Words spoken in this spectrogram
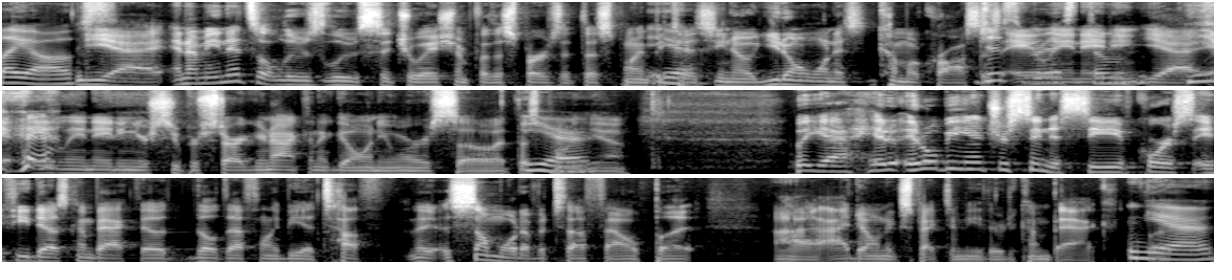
playoffs. Yeah, and I mean it's a lose lose situation for the Spurs at this point because Yeah. you know you don't want to come across Just as alienating. Yeah, Yeah. alienating your superstar. You're not going to go anywhere. So at this Yeah. point, yeah. But yeah, it, it'll be interesting to see. Of course, if he does come back, they'll, they'll definitely be a tough, somewhat of a tough out. But uh, I don't expect him either to come back. But Yeah.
